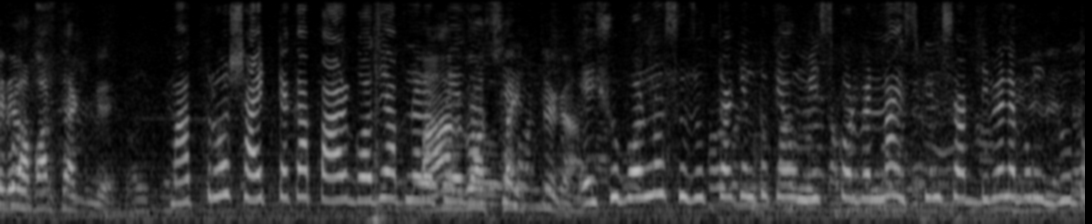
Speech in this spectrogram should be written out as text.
সেটা অফার থাকবে। মাত্র ষাট টাকা পার গজে আপনারা পেয়ে যাচ্ছেন। এই সুবর্ণ সুযোগটা কিন্তু কেউ মিস করবেন না। স্ক্রিনশট দিবেন এবং দ্রুত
